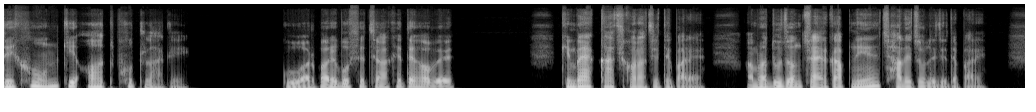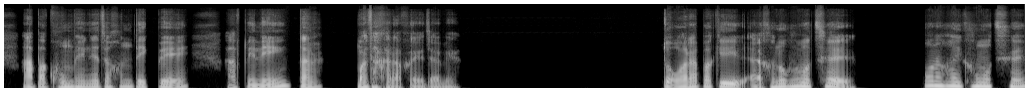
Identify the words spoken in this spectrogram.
দেখুন কি অদ্ভুত লাগে। কুয়ার পাড়ে বসে চা খেতে হবে। কিংবা এক কাজ করা যেতে পারে। আমরা দুজন চায়ের কাপ নিয়ে ছাদে চলে যেতে পারে। আপা ঘুম ভেঙে যখন দেখবে আপনি নেই তার মাথা খারাপ হয়ে যাবে। তোমার আপা কি এখনও ঘুমোচ্ছে? মনে হয় ঘুমোচ্ছে।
